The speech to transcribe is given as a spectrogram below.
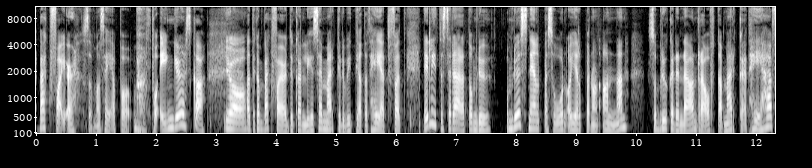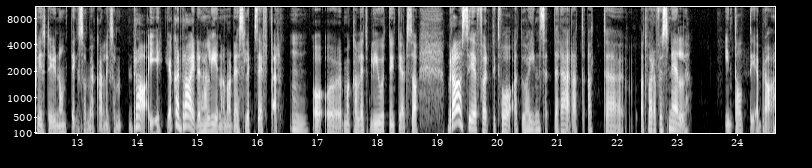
backfire, som man säger på, på engelska. Ja. Att det kan backfire. Du kan liksom, sen märker du mitt i allt att hej, för att det är lite sådär att om du om du är snäll person och hjälper någon annan så brukar den där andra ofta märka att hej, här finns det ju någonting som jag kan liksom dra i. Jag kan dra i den här linan och den släpps efter. Mm. Och, och, man kan lätt bli utnyttjad. Så bra C42 att du har insett det där att, att, att, att vara för snäll inte alltid är bra.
